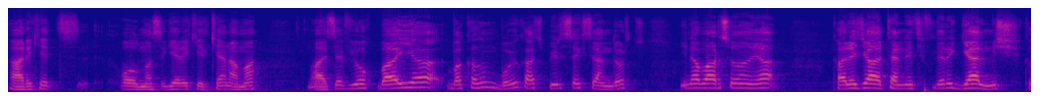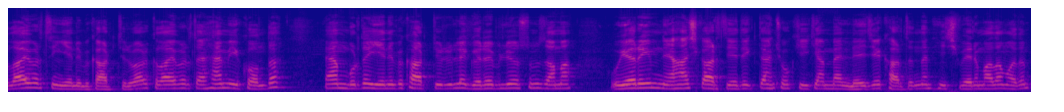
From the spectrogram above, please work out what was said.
hareket olması gerekirken ama maalesef yok. Bahia bakalım boyu kaç? 1.84. Yine Barcelona'ya kaleci alternatifleri gelmiş. Kluivert'in yeni bir kart türü var. Kluivert'ı hem ikonda hem burada yeni bir kart türüyle görebiliyorsunuz ama uyarayım NH kartı yedekten çok iyiken ben LC kartından hiç verim alamadım.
